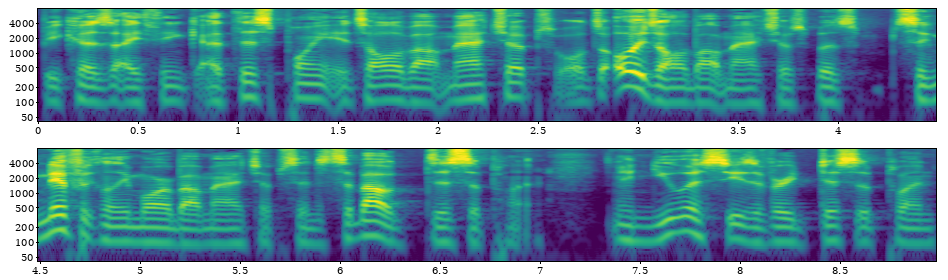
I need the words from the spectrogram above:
because I think at this point it's all about matchups. Well, it's always all about matchups, but it's significantly more about matchups, and it's about discipline. And USC is a very disciplined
